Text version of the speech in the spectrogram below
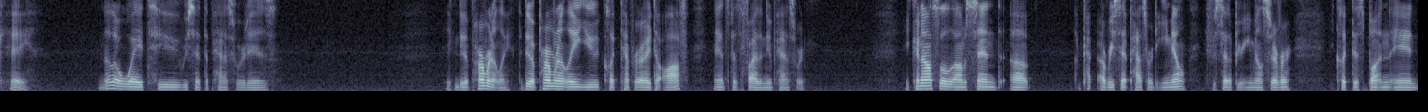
Okay, another way to reset the password is you can do it permanently. To do it permanently, you click temporary to off and specify the new password. You can also um, send uh, a reset password email if you set up your email server. You click this button and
